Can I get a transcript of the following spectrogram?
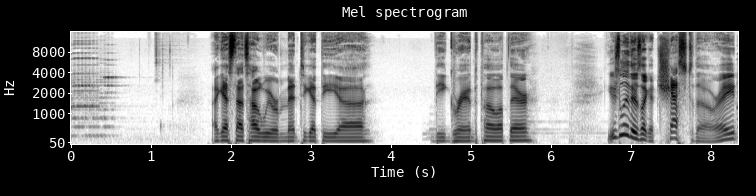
I guess that's how we were meant to get the uh, the Grand Poe up there. Usually there's like a chest though, right?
